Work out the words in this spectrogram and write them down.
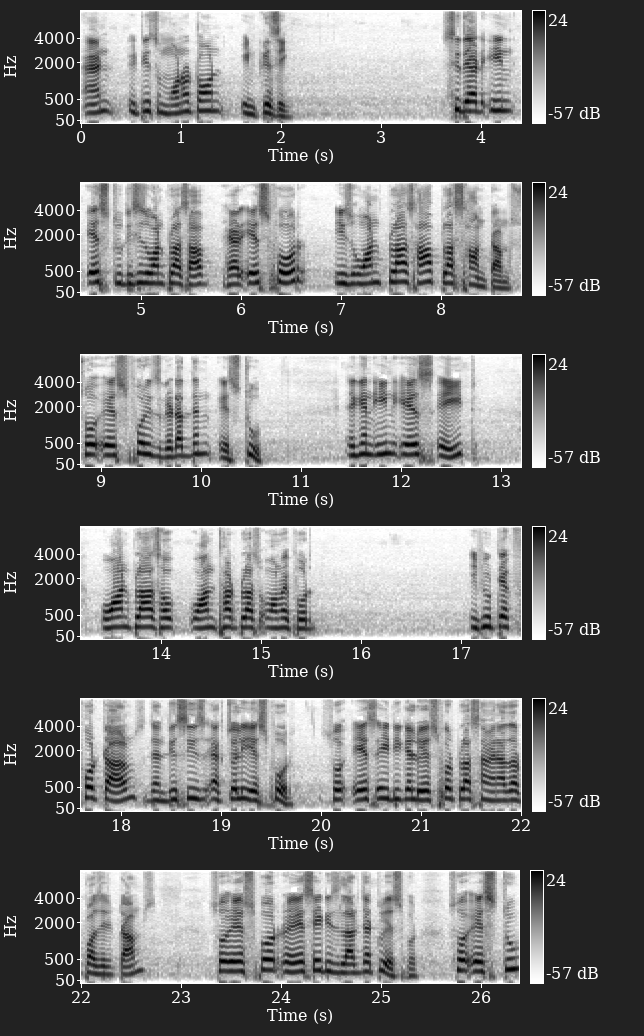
and it is monotone increasing see that in s2 this is 1 plus half here s4 is 1 plus half plus some terms. So S4 is greater than S2. Again in S8 1 plus plus 1 third plus 1 by 4 if you take 4 terms then this is actually S4. So S8 equal to S4 plus some another positive terms. So S4 S8 is larger to S4. So S2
